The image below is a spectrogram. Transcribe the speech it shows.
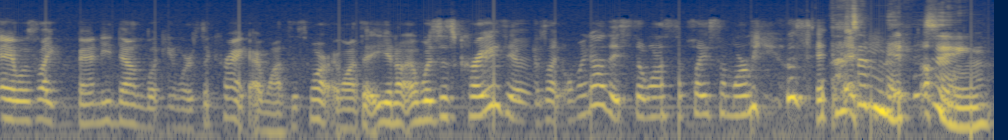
and it was like bending down, looking, where's the crank? I want this more. I want that. You know, it was just crazy. I was like, oh my god, they still want us to play some more music. That's you know? amazing.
